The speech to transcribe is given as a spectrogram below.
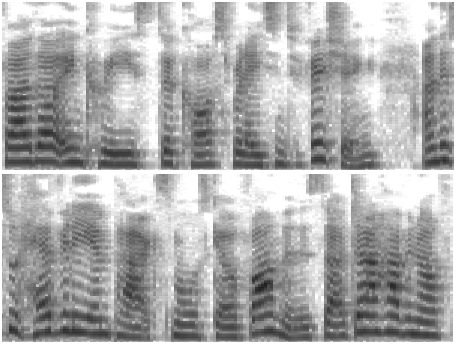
further increase the cost relating to fishing. And this will heavily impact small scale farmers that don't have enough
